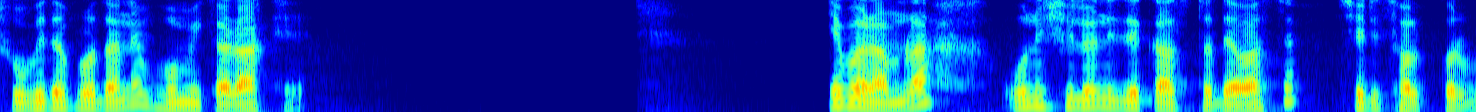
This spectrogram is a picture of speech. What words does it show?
সুবিধা প্রদানে ভূমিকা রাখে। এবার আমরা অনুশীলনী যে কাজটা দেওয়া আছে, সেটি সলভ করব।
